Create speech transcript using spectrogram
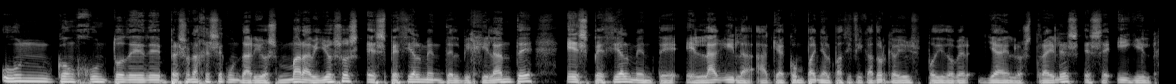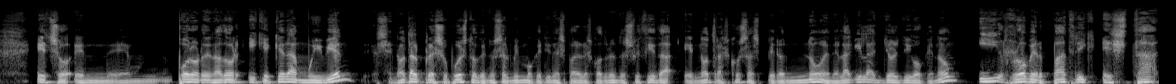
un conjunto de, de, personajes secundarios maravillosos, especialmente el vigilante, especialmente el águila a que acompaña al pacificador que habéis podido ver ya en los trailers, ese eagle hecho en, por ordenador y que queda muy bien. Se nota el presupuesto que no es el mismo que tienes para el Escuadrón de Suicida en otras cosas, pero no en el águila, yo os digo que no. Y Robert Patrick está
